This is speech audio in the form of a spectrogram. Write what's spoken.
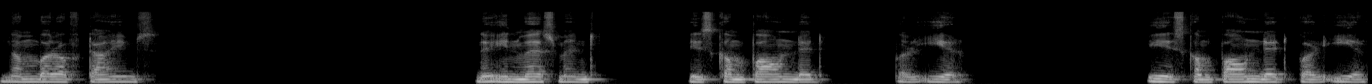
Number of times the investment is compounded per year. Is compounded per year.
